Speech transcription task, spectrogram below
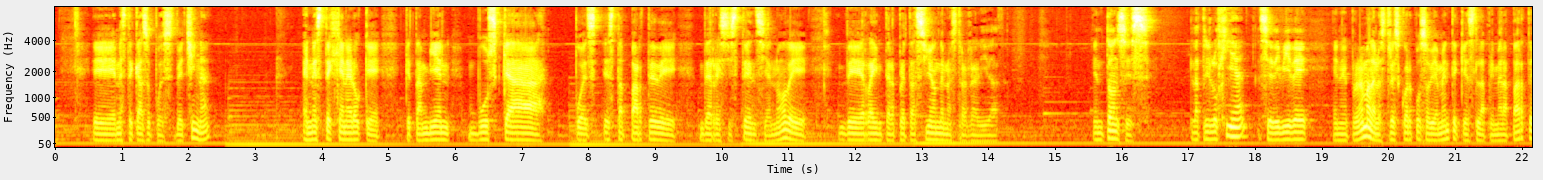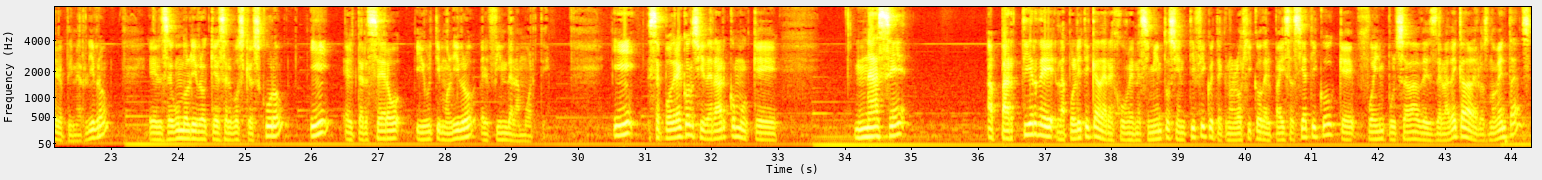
eh, en este caso pues de China, en este género que, que también busca pues esta parte de, de resistencia, ¿no? de, de reinterpretación de nuestra realidad. Entonces, la trilogía se divide en el problema de los tres cuerpos, obviamente, que es la primera parte del primer libro. El segundo libro, que es El bosque oscuro. Y el tercero y último libro, El fin de la muerte. Y se podría considerar como que nace a partir de la política de rejuvenecimiento científico y tecnológico del país asiático que fue impulsada desde la década de los noventas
